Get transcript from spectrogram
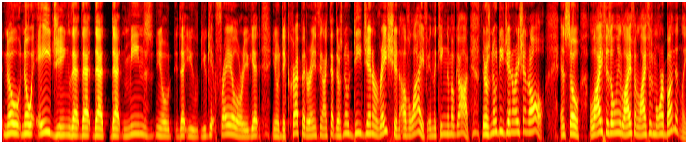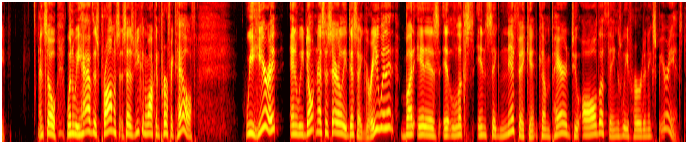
no no aging that that that that means you know that you you get frail or you get you know decrepit or anything like that. There's no degeneration of life in the kingdom of God. There's no degeneration at all. And so life is only life, and life is more abundantly. And so when we have this promise that says you can walk in perfect health, we hear it and we don't necessarily disagree with it, but it is it looks insignificant compared to all the things we've heard and experienced.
